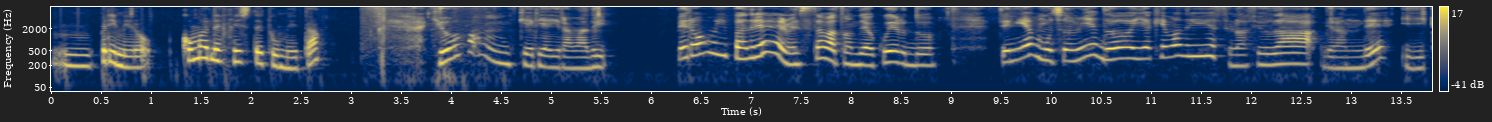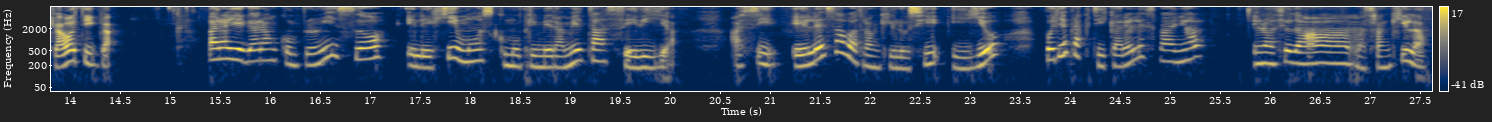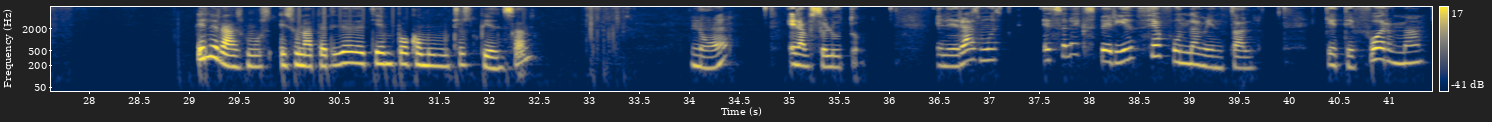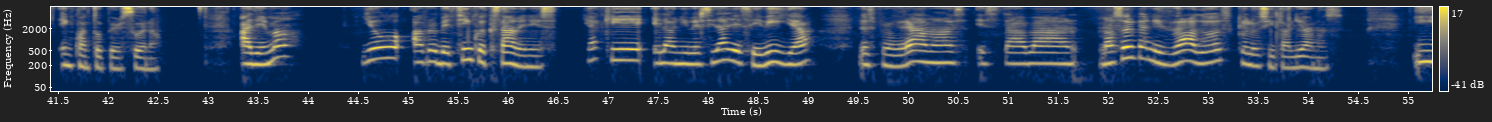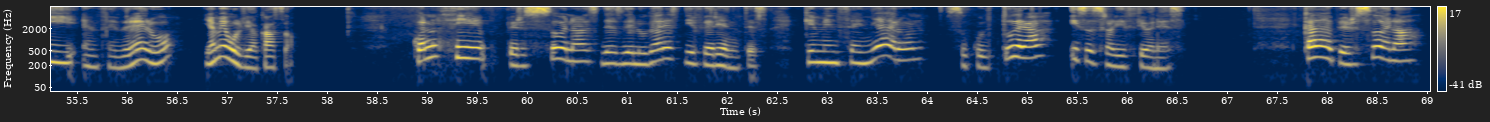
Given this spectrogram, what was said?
Mm, primero, ¿cómo elegiste tu meta? Yo mm, quería ir a Madrid, pero mi padre no estaba tan de acuerdo. Tenía mucho miedo ya que Madrid es una ciudad grande y caótica. Para llegar a un compromiso, elegimos como primera meta Sevilla. Así, él estaba tranquilo, sí, y yo podía practicar el español en una ciudad más tranquila. ¿El Erasmus es una pérdida de tiempo como muchos piensan? No, en absoluto. El Erasmus es una experiencia fundamental que te forma en cuanto persona. Además, yo aprobé cinco exámenes, ya que en la Universidad de Sevilla los programas estaban más organizados que los italianos. Y en febrero ya me volví a casa. Conocí personas desde lugares diferentes que me enseñaron su cultura y sus tradiciones. Cada persona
